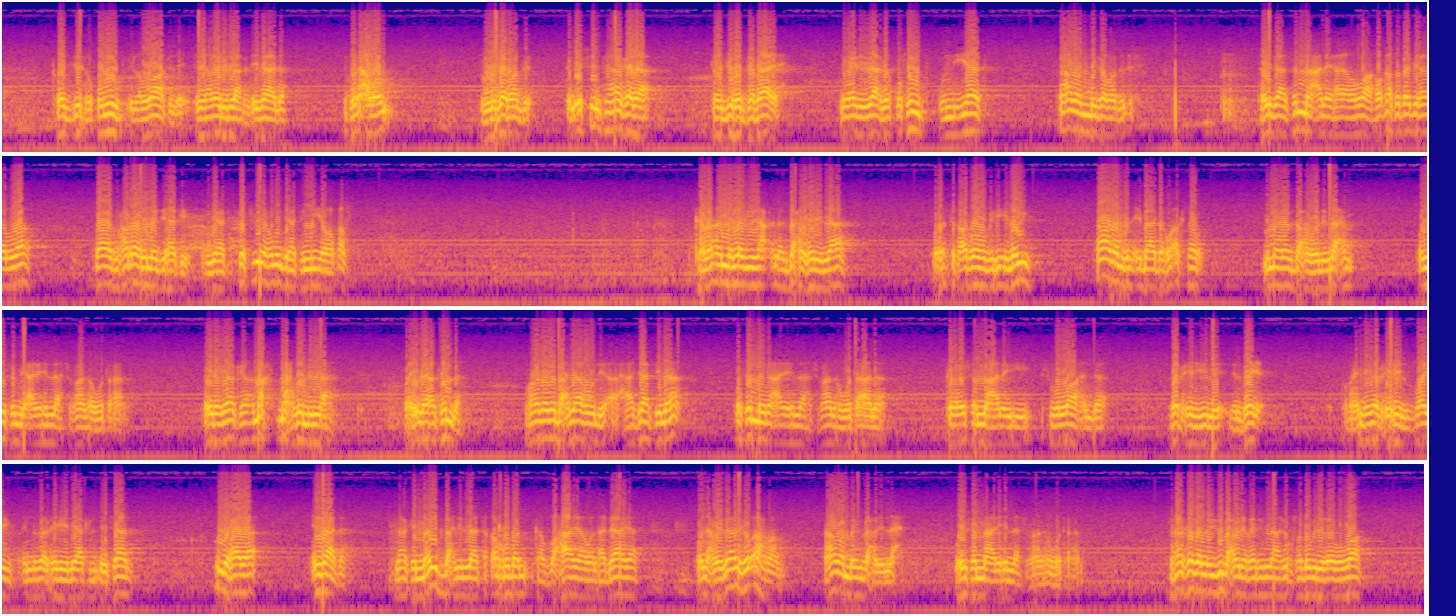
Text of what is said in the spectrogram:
توجه القلوب إلى الله إلى غير الله في العبادة. يكون أعظم من مجرد الاسم فهكذا توجه الذبائح لغير الله بالقصود والنيات أعظم من مجرد الاسم. فإذا سمى عليها غير الله وقصد بها غير الله صارت محرمة من جهتين من جهة التسمية ومن جهة النية والقصد. كما أن الذي نذبحه لله ونتقرب به إليه أعظم في العبادة وأكثر مما نذبحه للحم ونسمي عليه الله سبحانه وتعالى. فإن ذاك محض لله وعناية له وهذا ذبحناه لحاجاتنا وسمينا عليه الله سبحانه وتعالى كما يسمى عليه اسم الله عند ذبحه للبيع وعند ذبحه للضيف عند ذبحه لأكل الإنسان. كل هذا عبادة لكن ما يذبح لله تقربا كالضحايا والهدايا ونحو ذلك هو أعظم أعظم من يذبح لله ويسمى عليه الله سبحانه وتعالى. فهكذا الذي يذبح لغير الله يقصد به غير الله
